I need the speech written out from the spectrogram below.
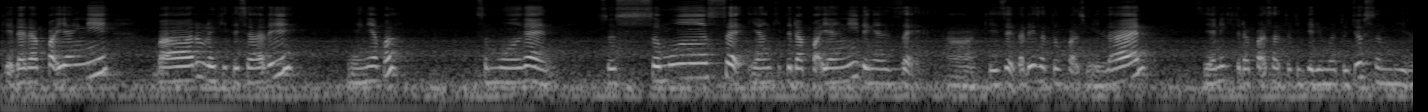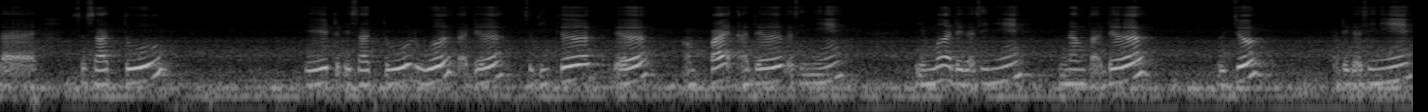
okay, dah dapat yang ni Barulah kita cari Yang ni apa? Semua kan? So semua set yang kita dapat yang ni dengan Z. Ha, okay, Z tadi 1, 4, 9 yang ni kita dapat 1, 3, 5, 7, 9 So 1 Okay, tak ada 1, 2, tak ada. So 3, ada. 4, ada kat sini. 5 ada kat sini. 6 tak ada. 7 ada kat sini.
